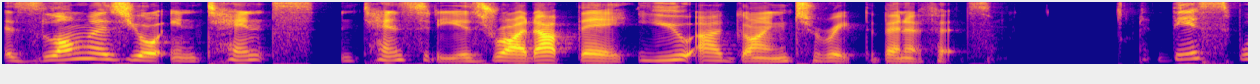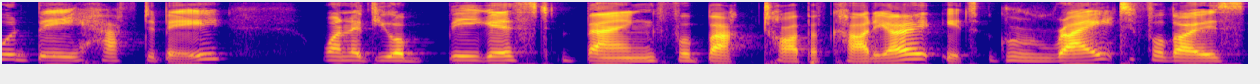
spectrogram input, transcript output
as long as your intense intensity is right up there, you are going to reap the benefits. This would be have to be one of your biggest bang for buck type of cardio. It's great for those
